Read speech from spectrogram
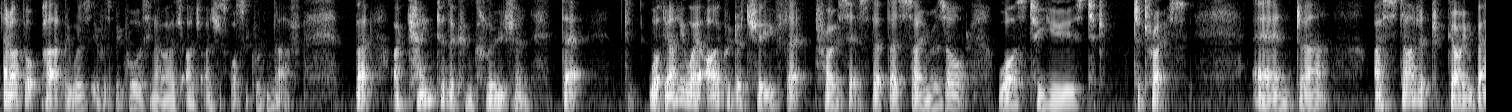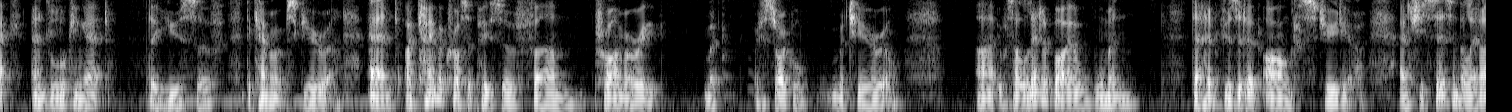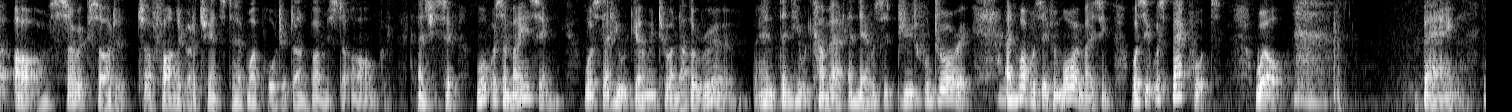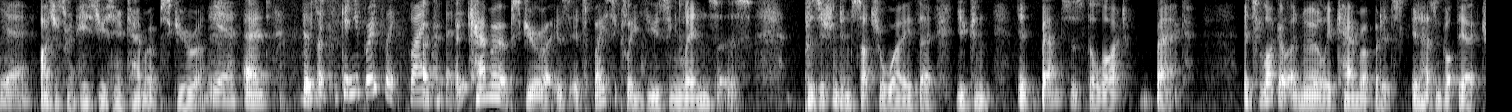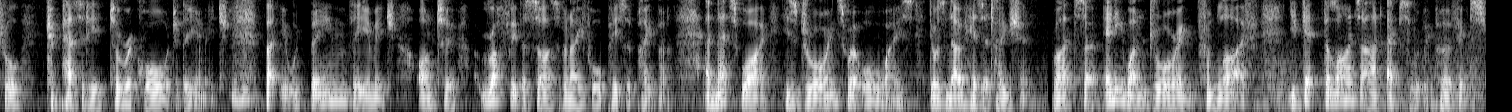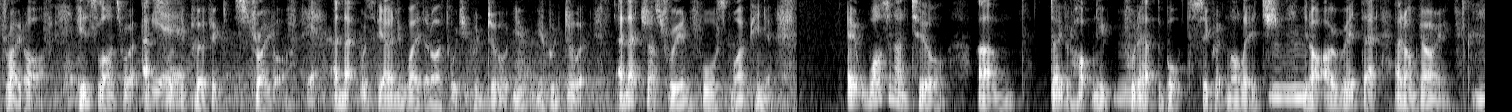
and I thought partly was it was because you know I, I, I just wasn't good enough, but I came to the conclusion that well the only way I could achieve that process that that same result was to use to to trace, and uh, I started going back and looking at the use of the camera obscura, and I came across a piece of um, primary ma- historical material. Uh, it was a letter by a woman that had visited Ingres' studio, and she says in the letter, "Oh, I was so excited! I finally got a chance to have my portrait done by Mr. Ong. And she said, "What was amazing was that he would go into another room, and then he would come out, and there was this beautiful drawing. And what was even more amazing was it was backwards. Well, bang! Yeah. I just went, he's using a camera obscura. Yes. And Which a, is, can you briefly explain what okay, that a camera obscura is it's basically using lenses positioned in such a way that you can it bounces the light back. It's like a, an early camera, but it's it hasn't got the actual capacity to record the image, Mm-hmm. but it would beam the image onto roughly the size of an A4 piece of paper. And that's why his drawings were always, there was no hesitation, right? So anyone drawing from life, you get the lines aren't absolutely perfect straight off. His lines were absolutely Yeah. perfect straight off. Yeah. And that was the only way that I thought you could do it. You, you could do it. And that just reinforced my opinion. It wasn't until um, David Hockney put out the book The Secret Knowledge, you know, I read that and I'm going,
